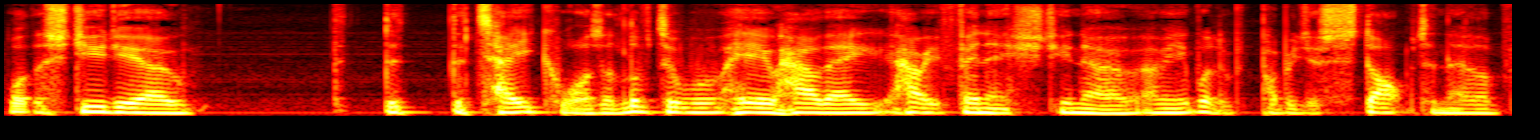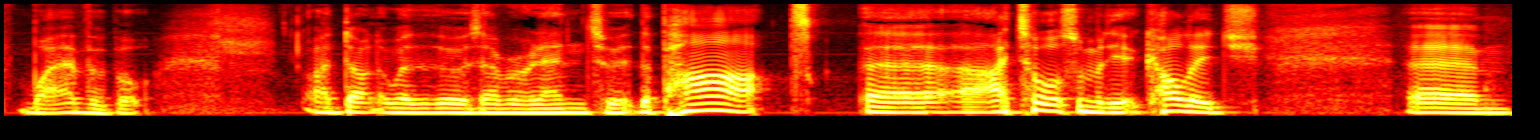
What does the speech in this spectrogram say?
what the studio the, the take was. I'd love to hear how they how it finished. You know, I mean, it would have probably just stopped and they'll whatever, but I don't know whether there was ever an end to it. The part uh, I taught somebody at college, um,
